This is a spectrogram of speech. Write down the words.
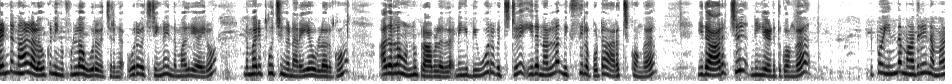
ரெண்டு நாள் அளவுக்கு நீங்க ஃபுல்லா ஊற வச்சிருங்க. ஊற வச்சிட்டீங்கன்னா இந்த மாதிரி ஆயிரும். இந்த மாதிரி பூச்சிங்க நிறைய உள்ள இருக்கும். அதெல்லாம் ஒன்றும் ப்ராப்ளம் இல்லை. நீங்கள் இப்படி ஊற வச்சுட்டு இதை நல்லா மிக்சியில் போட்டு அரைச்சிக்கோங்க. இதை அரைச்சு நீங்கள் எடுத்துக்கோங்க. இப்போ இந்த மாதிரி நம்ம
